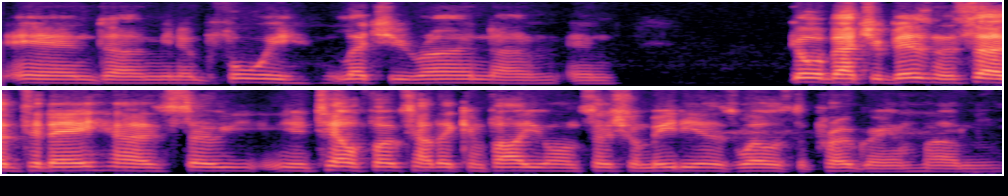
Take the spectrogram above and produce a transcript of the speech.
and um, you know before we let you run um, and go about your business uh, today, uh, so you know, tell folks how they can follow you on social media as well as the program um,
